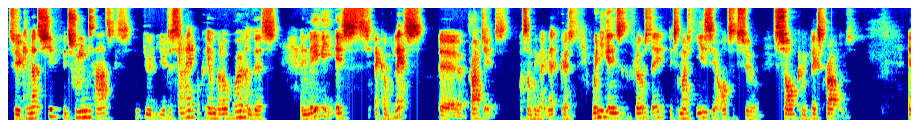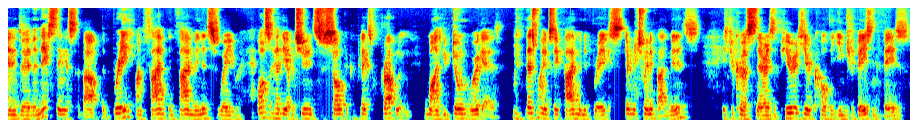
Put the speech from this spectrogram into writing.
So you cannot shift between tasks. You you decide, okay, I'm gonna work on this, and maybe it's a complex uh, project or something like that. Because when you get into the flow state, it's much easier also to solve complex problems. And uh, the next thing is about the break on five in five minutes, where you also have the opportunity to solve the complex problem while you don't work at it. That's why you take five minute breaks every 25 minutes. Is because there is a period here called the incubation phase,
